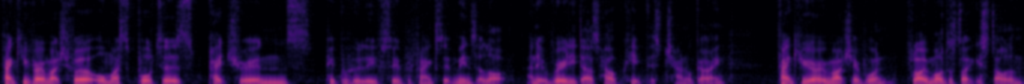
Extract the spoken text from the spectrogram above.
Thank you very much for all my supporters, patrons, people who leave super thanks. It means a lot and it really does help keep this channel going. Thank you very much, everyone. Fly models like you stole them.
